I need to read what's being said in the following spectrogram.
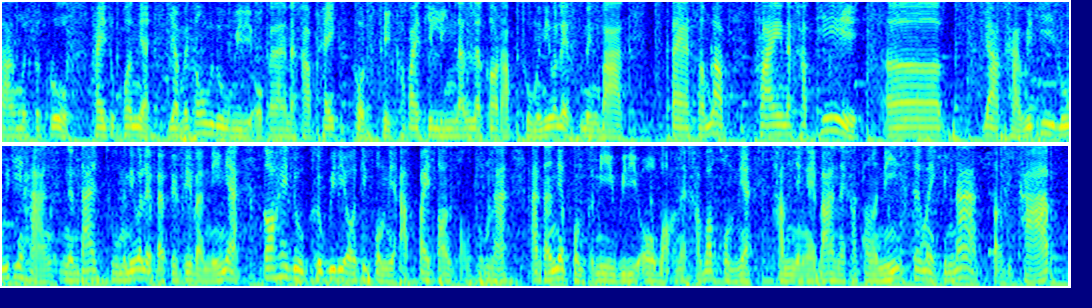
สร้างเมื่อสักครู่ ให้ทุกคนเนี่ยยังไม่ต้องดูวิดีโอก็ได้นะครับ ให้กดคลิกเข้าไปที่ลิงก์นั้นแล้วก็รับ t ู Money Wallet 1บาท แต่สำหรับใครนะครับที่ อยากหาวิธีรู้วิธีหาเงินได้ทูมอนี่ว่าเลยแบบฟรีๆแบบนี้เนี่ยก็ให้ดูคลิปวิดีโอที่ผมเนี่ยอัพไปตอน2ทุ่มนะ อันนั้นเนี่ยผมจะมีวิดีโอบอกนะครับว่าผมเนี่ยทำยังไงบ้างนะครับสำหรับนี้เจอกันใหม่คลิปหน้าสวัสดีครับ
